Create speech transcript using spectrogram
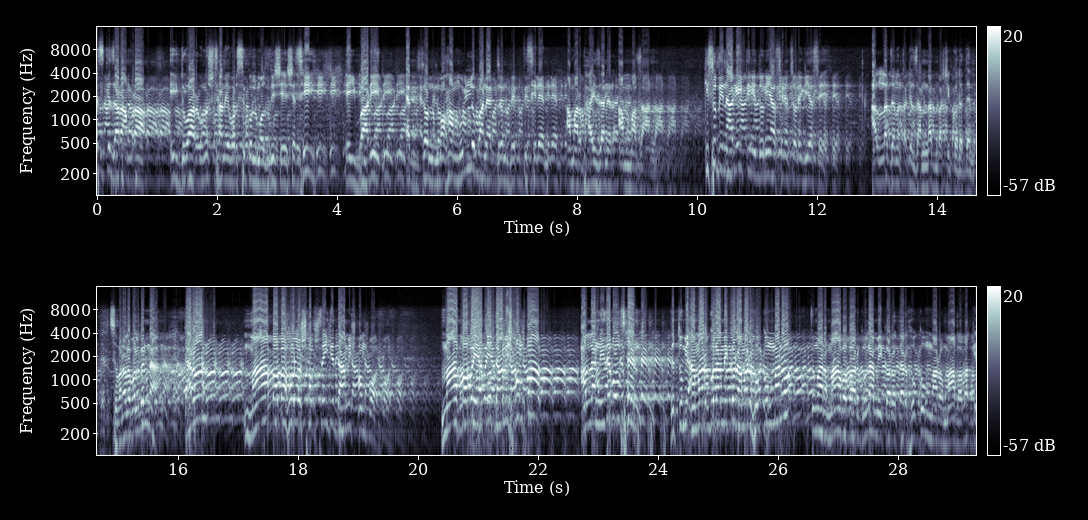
আজকে যারা আমরা এই দোয়ার অনুষ্ঠানে ওরসিকুল মজলিসে এসেছি, এই বাড়ির একজন মহামূল্যবান একজন ব্যক্তি ছিলেন আমার ভাইজানের আম্মা জান। কিছুদিন আগেই তিনি দুনিয়া ছেড়ে চলে গিয়েছে। আল্লাহ যেন তাকে জান্নাতবাসী করে দেন। সুবহানাল্লাহ বলবেন না? কারণ মা বাবা হলো সবচেয়ে দামি সম্পদ। মা বাবা এত দামি সম্পদ আল্লাহ নিজে বলছেন যে তুমি আমার গোলামি করো, আমার হুকুম মানো। তোমার মা বাবার গোলামি করো, তার হুকুম মারো। মা বাবাকে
